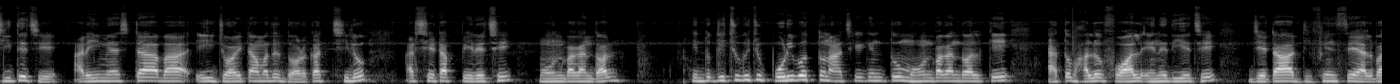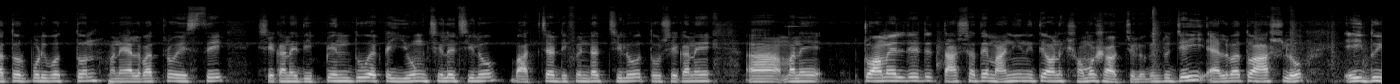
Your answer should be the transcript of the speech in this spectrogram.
জিতেছে, আর এই ম্যাচটা বা এই জয়টা আমাদের দরকার ছিল। আর সেটা পেরেছে মোহনবাগান দল। কিন্তু কিছু কিছু পরিবর্তন আজকে কিন্তু মোহনবাগান দলকে এত ভালো ফল এনে দিয়েছে, যেটা ডিফেন্সে অ্যালবাত্রর পরিবর্তন মানে অ্যালবাত্র এসছে, সেখানে দীপেন্দু একটা ইয়ং ছেলে ছিল, বাচ্চা ডিফেন্ডার ছিল, তো সেখানে মানে টম এলডেড তার সাথে মানিয়ে নিতে অনেক সমস্যা হচ্ছিল। কিন্তু যেই অ্যালবাতো আসলো, এই দুই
